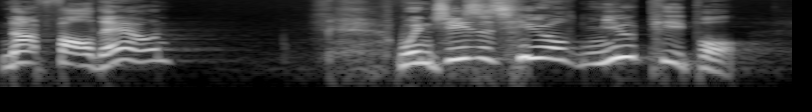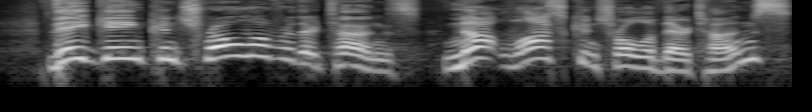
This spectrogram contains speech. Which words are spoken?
not fall down. When Jesus healed mute people, they gained control over their tongues, not lost control of their tongues.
